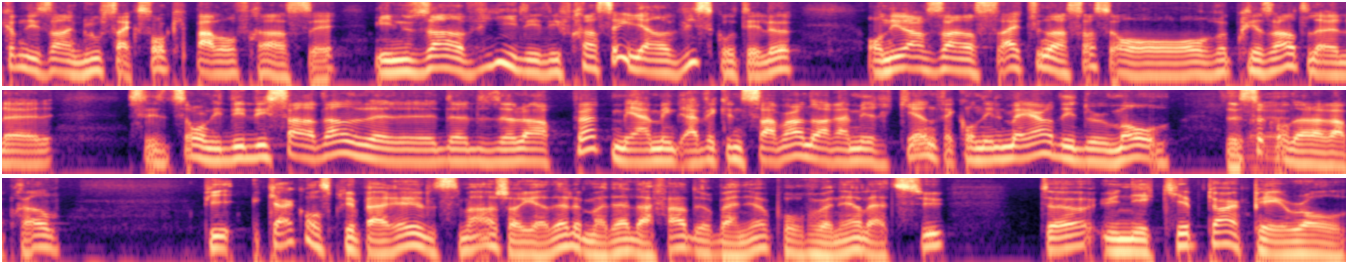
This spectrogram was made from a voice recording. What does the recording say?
comme des Anglo-Saxons qui parlent français, mais ils nous envient, les, les Français, ils envient ce côté-là. On est leurs ancêtres, dans le sens, on, on représente le, on est des descendants de, de- de leur peuple, mais avec une saveur nord-américaine, fait qu'on est le meilleur des deux mondes. C'est ça qu'on doit leur apprendre. Puis quand on se préparait, ultimement, je regardais le modèle d'affaires d'Urbania pour revenir là-dessus. Tu as une équipe, tu as un payroll.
